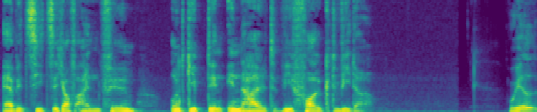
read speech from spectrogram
Er bezieht sich auf einen Film und gibt den Inhalt wie folgt wieder. Will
